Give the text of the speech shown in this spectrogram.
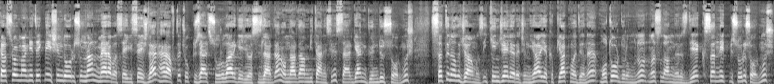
Kastrol Magnetek'le işin doğrusundan merhaba sevgili seyirciler. Her hafta çok güzel sorular geliyor sizlerden. Onlardan bir tanesini Sergen Gündüz sormuş. Satın alacağımız ikinci el aracın yağ yakıp yakmadığını, motor durumunu nasıl anlarız diye kısa net bir soru sormuş.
